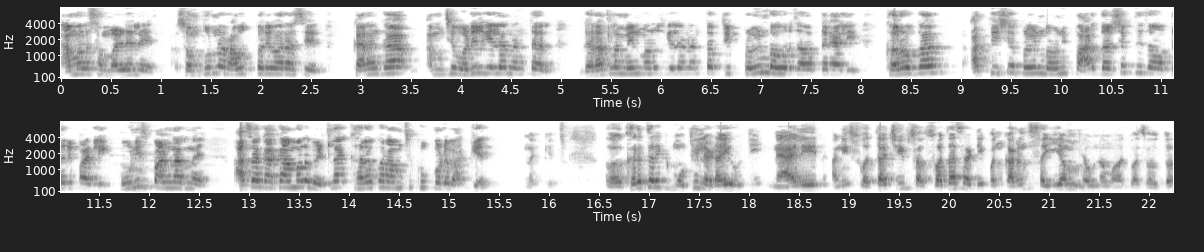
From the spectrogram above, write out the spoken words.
आम्हाला सांभाळलेलं आहे. संपूर्ण राऊत परिवार असेल. कारण का आमचे वडील गेल्यानंतर घरातला मेन माणूस गेल्यानंतर जी प्रवीण भाऊवर जबाबदारी आली खरोखर अतिशय प्रवीण भाऊनी पारदर्शक ती जबाबदारी पाडली. कोणीच पाडणार नाही. असा काका आम्हाला भेटलाय. खरोखर आमचे खूप मोठे भाग्य आहे. नक्कीच. खर तर एक मोठी लढाई होती न्यायालयीन आणि स्वतःची स्वतःसाठी पण कारण संयम ठेवणं महत्वाचं होतं.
